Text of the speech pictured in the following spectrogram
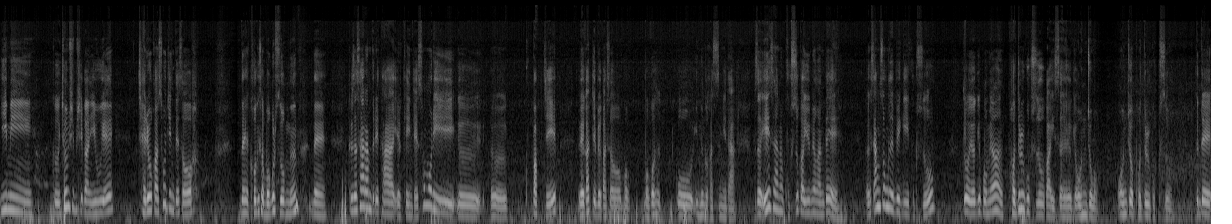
이미 그 점심시간 이후에 재료가 소진돼서 네 거기서 먹을 수 없는 네 그래서 사람들이 다 이렇게 이제 소머리 그, 그 국밥집 외갓집에 가서 먹, 먹고 있는 것 같습니다. 그래서 예산은 국수가 유명한데 여기 쌍송대배기 국수 또 여기 보면 버들국수가 있어요. 여기 온조 온조 버들국수. 근데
